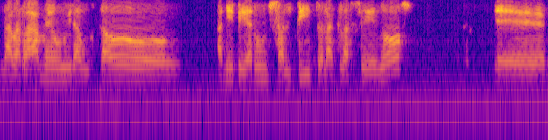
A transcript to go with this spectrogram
la verdad me hubiera gustado a mí pegar un saltito a la clase 2. Eh,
